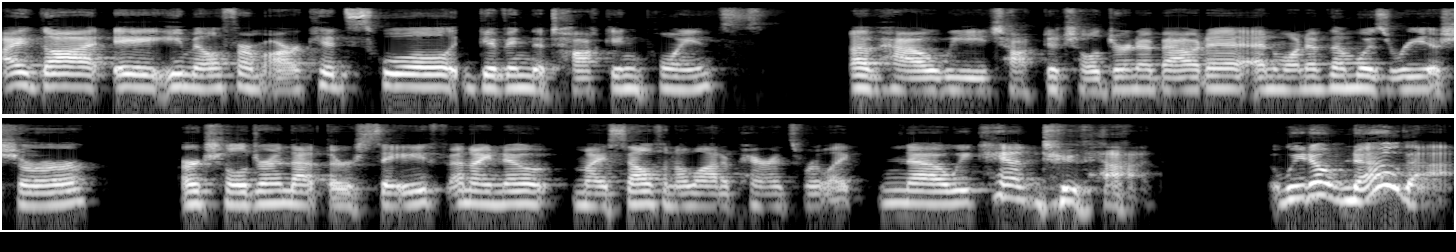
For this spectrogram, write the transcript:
I got a email from our kids' school giving the talking points of how we talk to children about it. And one of them was reassure our children that they're safe. And I know myself and a lot of parents were like, no, we can't do that. We don't know that.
